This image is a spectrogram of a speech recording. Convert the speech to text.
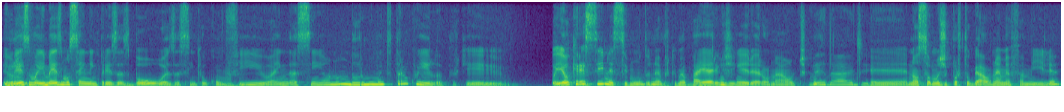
E mesmo, e mesmo sendo empresas boas, assim, que eu confio, uhum. ainda assim eu não durmo muito tranquila, porque eu cresci nesse mundo, né? Porque meu pai era engenheiro aeronáutico. Verdade. É, nós somos de Portugal, né? Minha família.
